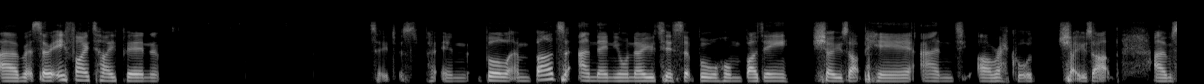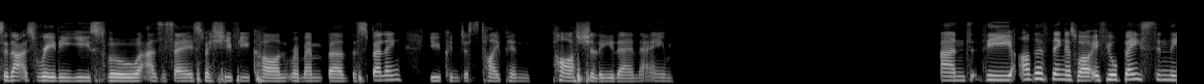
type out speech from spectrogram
Um, so if I type in so just put in bull and bud, and then you'll notice that bullhorn buddy shows up here and our record shows up. Um, so that's really useful, as I say, especially if you can't remember the spelling, you can just type in partially their name. And the other thing as well, if you're based in the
